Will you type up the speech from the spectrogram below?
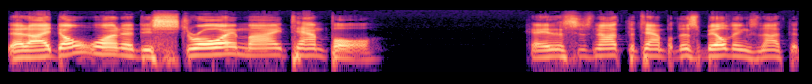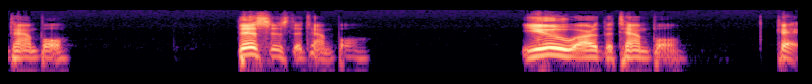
that I don't want to destroy my temple. Okay, this is not the temple. This building's not the temple. This is the temple. You are the temple. Okay.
